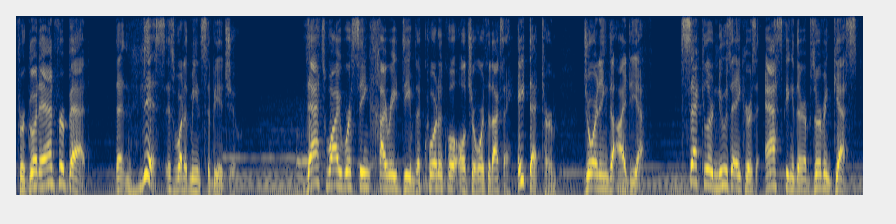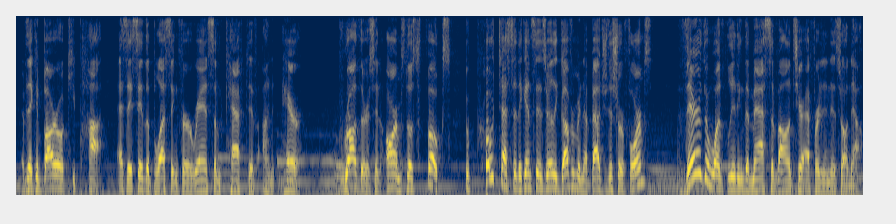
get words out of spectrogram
for good and for bad, that this is what it means to be a Jew. That's why we're seeing Haredim, the quote unquote ultra Orthodox, I hate that term, joining the IDF. Secular news anchors asking their observant guests if they can borrow a kippah as they say the blessing for a ransomed captive on air. Brothers in arms, those folks who protested against the Israeli government about judicial reforms, they're the ones leading the massive volunteer effort in Israel now.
